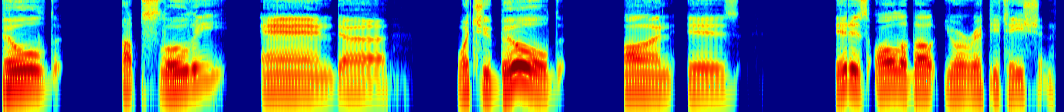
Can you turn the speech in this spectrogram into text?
build up slowly, and uh, what you build on is it is all about your reputation.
